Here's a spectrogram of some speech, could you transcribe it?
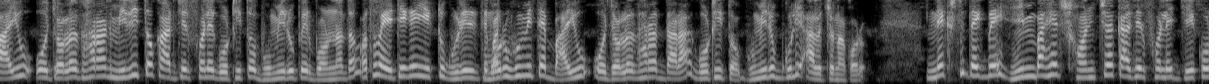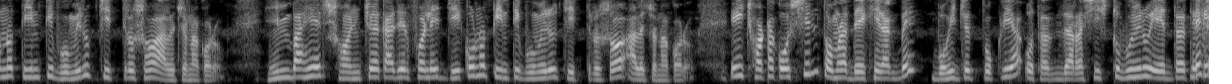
বায়ু ও জলধারার মিলিত কার্যের ফলে গঠিত ভূমিরূপের বর্ণনা দাও। অথবা এটিকেই একটু ঘুরে দিতে মরুভূমিতে বায়ু ও জলধারার দ্বারা গঠিত ভূমিরূপগুলি আলোচনা করো। নেক্সট দেখবে হিমবাহের সঞ্চয় কাজের ফলে যে কোনো তিনটি ভূমিরূপ চিত্রসহ আলোচনা করো। হিমবাহের সঞ্চয় কাজের ফলে যে কোনো তিনটি ভূমিরূপ চিত্রসহ আলোচনা করো। এই ছটা কোশ্চেন তোমরা দেখে রাখবে বহির্জাত প্রক্রিয়া ও তাদের দ্বারা সৃষ্ট ভূমিরূপ এর দ্বারা থেকে।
